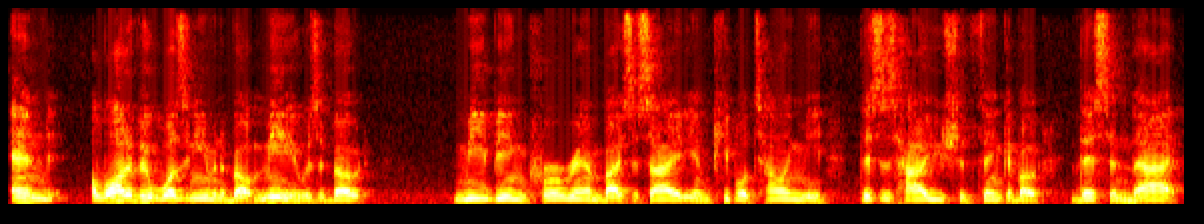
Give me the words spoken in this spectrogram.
And a lot of it wasn't even about me, it was about me being programmed by society and people telling me this is how you should think about this and that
